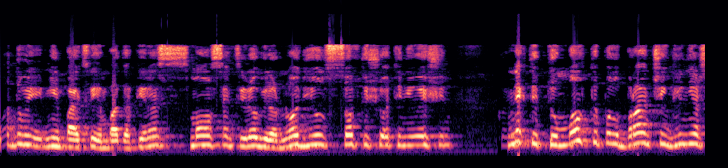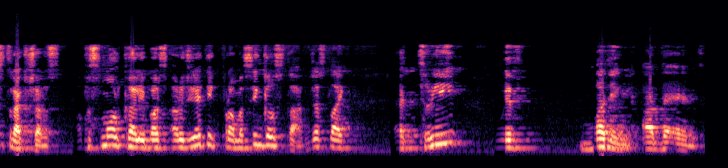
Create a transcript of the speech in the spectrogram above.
What do we mean by tree in bud appearance? Small centrilobular nodules, soft tissue attenuation, connected to multiple branching linear structures of small calibers originating from a single stalk, just like a tree with budding at the end,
